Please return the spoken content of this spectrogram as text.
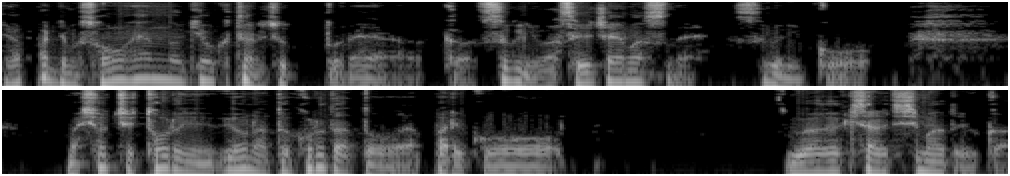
やっぱりでもその辺の記憶ってのはちょっとね、なんかすぐに忘れちゃいますね。すぐにこう、まあ、しょっちゅう撮るようなところだと、やっぱりこう、上書きされてしまうというか、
